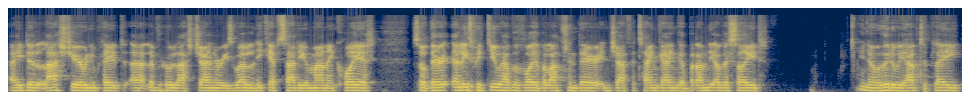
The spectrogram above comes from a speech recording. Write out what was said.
Uh, he did it last year when he played uh, Liverpool last January as well, and he kept Sadio Mane quiet. So there, at least we do have a viable option there in Japhet Tanganga. But on the other side, you know, who do we have to play?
